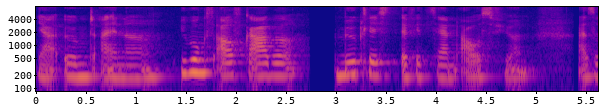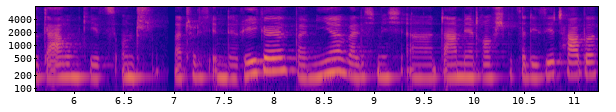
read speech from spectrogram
ja, irgendeine Übungsaufgabe möglichst effizient ausführen. Also darum geht es. Und natürlich in der Regel bei mir, weil ich mich äh, da mehr drauf spezialisiert habe,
